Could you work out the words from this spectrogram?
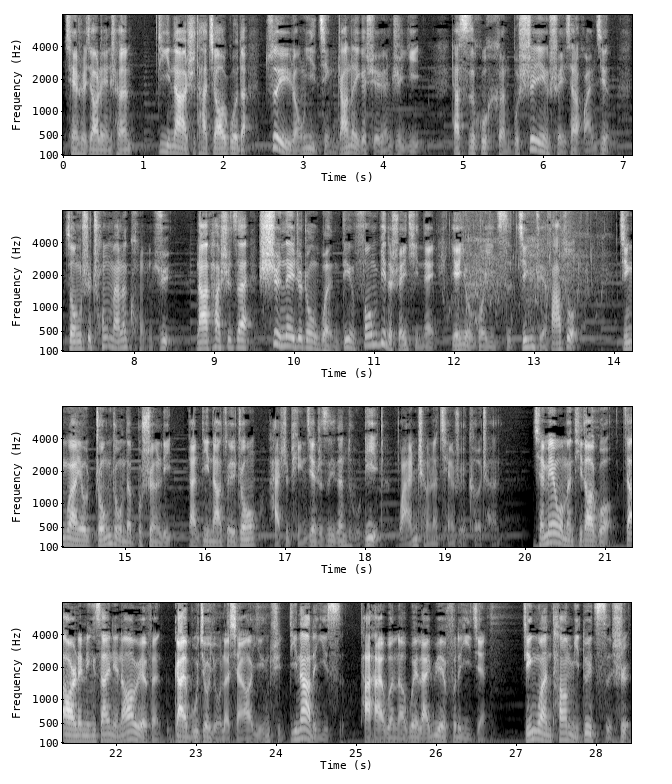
潜水教练称，蒂娜是他教过的最容易紧张的一个学员之一。她似乎很不适应水下的环境，总是充满了恐惧，哪怕是在室内这种稳定封闭的水体内，也有过一次惊厥发作。尽管有种种的不顺利，但蒂娜最终还是凭借着自己的努力完成了潜水课程。前面我们提到过，在二零零三年的二月份，盖布就有了想要迎娶蒂娜的意思。他还问了未来岳父的意见。尽管汤米对此事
